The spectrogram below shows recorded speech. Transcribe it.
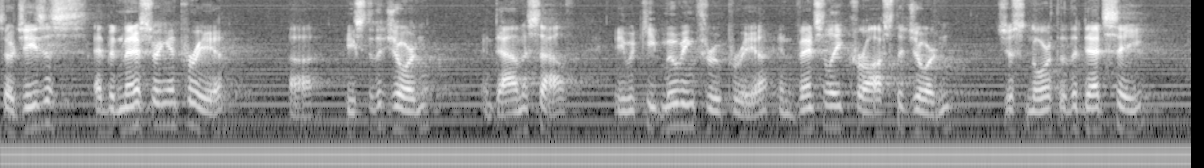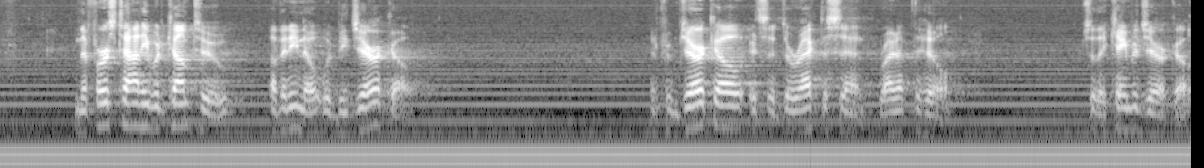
So Jesus had been ministering in Perea, uh, east of the Jordan, and down the south. He would keep moving through Perea and eventually cross the Jordan, just north of the Dead Sea. And the first town he would come to of any note would be Jericho. And from Jericho, it's a direct ascent right up the hill. So they came to Jericho,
